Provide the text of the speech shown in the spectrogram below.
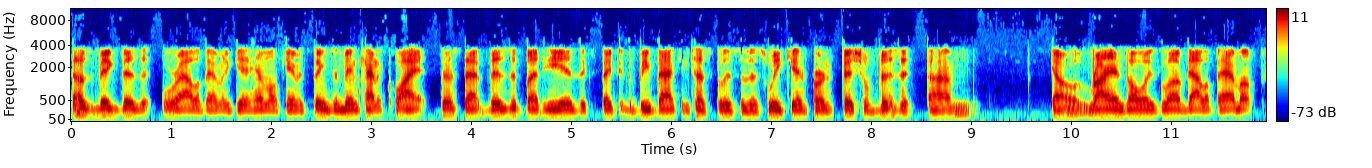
that was a big visit for Alabama to get him on campus. Things have been kind of quiet since that visit, but he is expected to be back in Tuscaloosa this weekend for an official visit. Um, you know, Ryan's always loved Alabama. Uh,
